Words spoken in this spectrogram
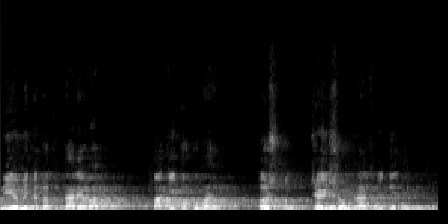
નિયમિત લખતા રહેવા. બાકી બુકમાં અસ્તુ. જય સોમનાથ, વિદ્યાર્થી મિત્રો.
